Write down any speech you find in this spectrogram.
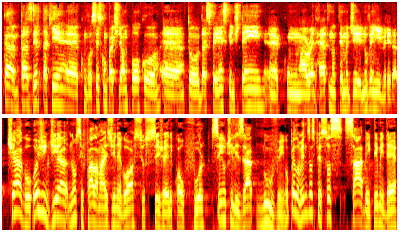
cara, um prazer estar aqui é, com vocês, compartilhar um pouco é, do, da experiência que a gente tem é, com a Red Hat no tema de nuvem híbrida. Tiago, hoje em dia não se fala mais de negócios, seja ele qual for, sem utilizar nuvem. Ou pelo menos as pessoas sabem, têm uma ideia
